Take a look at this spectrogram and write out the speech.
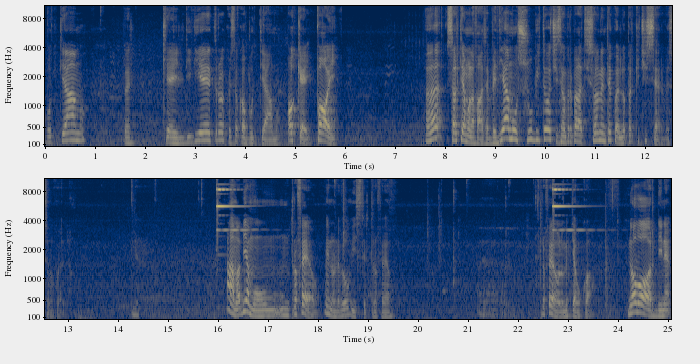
buttiamo perché il di dietro e questo qua buttiamo. Ok, poi eh, saltiamo la fase. Vediamo subito. Ci siamo preparati solamente quello perché ci serve solo quello. Ah, ma abbiamo un, un trofeo. Io non l'avevo visto il trofeo. Trofeo lo mettiamo qua. Nuovo ordine.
